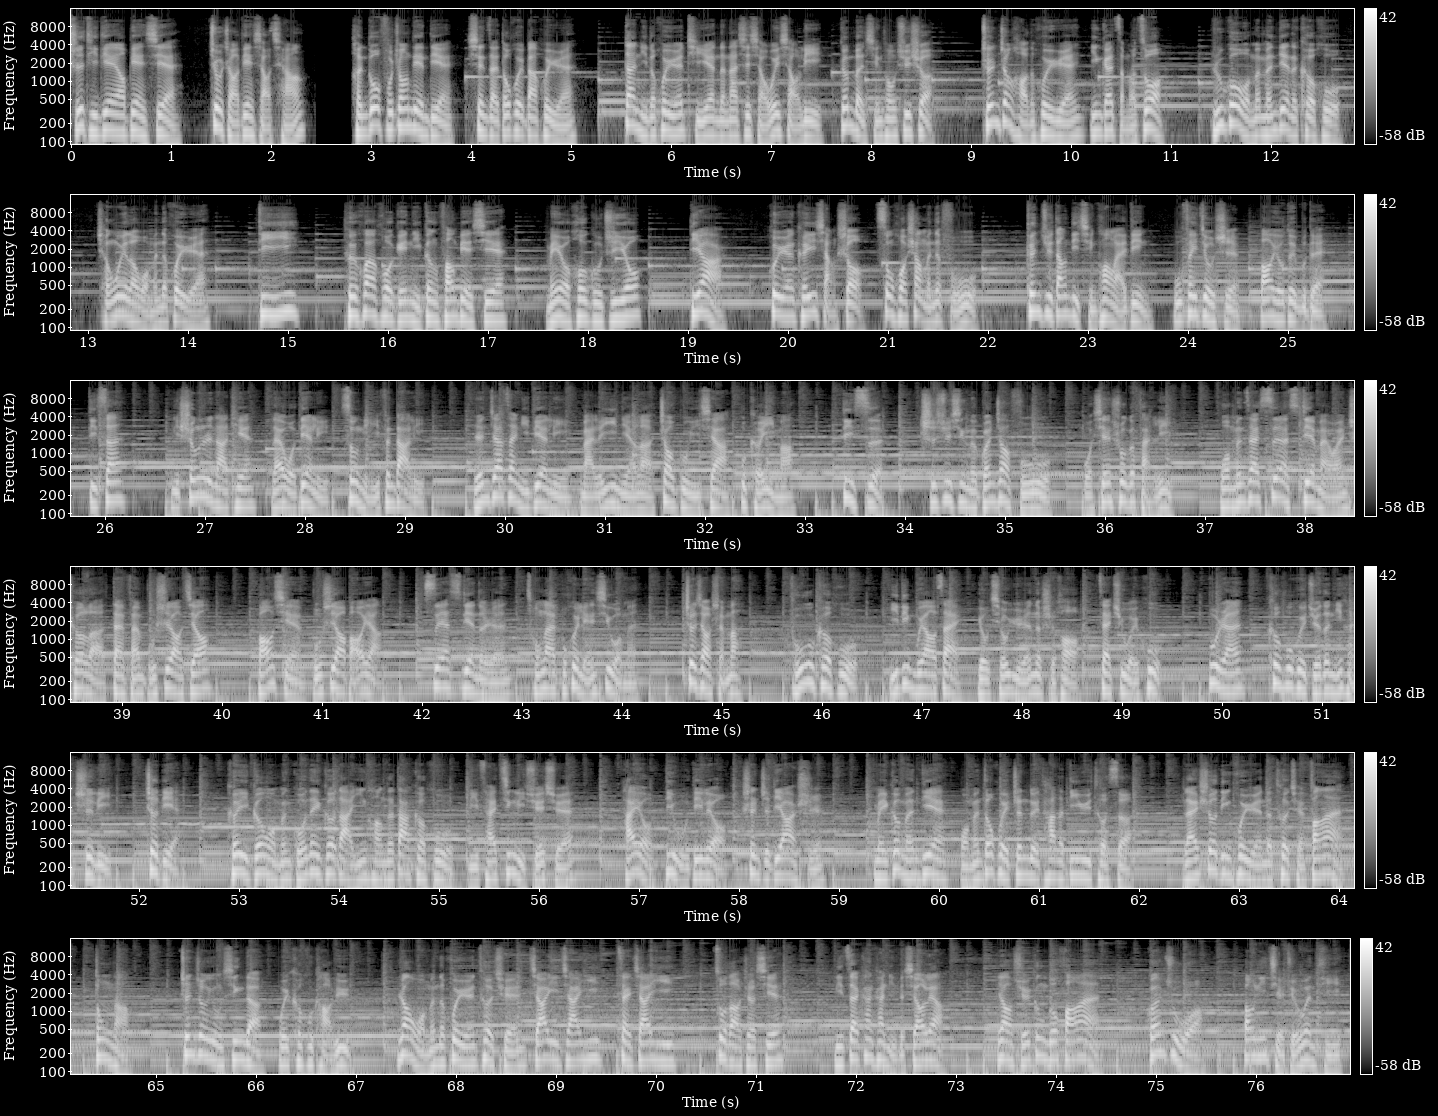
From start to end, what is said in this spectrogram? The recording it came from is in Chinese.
实体店要变现，就找店小强。很多服装店店现在都会办会员，但你的会员体验的那些小微小利根本形同虚设。真正好的会员应该怎么做？如果我们门店的客户成为了我们的会员，第一，退换货给你更方便些，没有后顾之忧；第二，会员可以享受送货上门的服务，根据当地情况来定，无非就是包邮，对不对？第三，你生日那天来我店里送你一份大礼，人家在你店里买了一年了，照顾一下不可以吗？第四，持续性的关照服务。我先说个反例，我们在 4S 店买完车了，但凡不是要交保险，不是要保养，4S 店的人从来不会联系我们，这叫什么？服务客户一定不要在有求于人的时候再去维护。不然客户会觉得你很势利，这点可以跟我们国内各大银行的大客户理财经理学学。还有第五、第六，甚至第二十，每个门店我们都会针对它的地域特色来设定会员的特权方案，动脑，真正用心的为客户考虑，让我们的会员特权加一加一再加一，做到这些，你再看看你的销量。要学更多方案，关注我，帮你解决问题。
